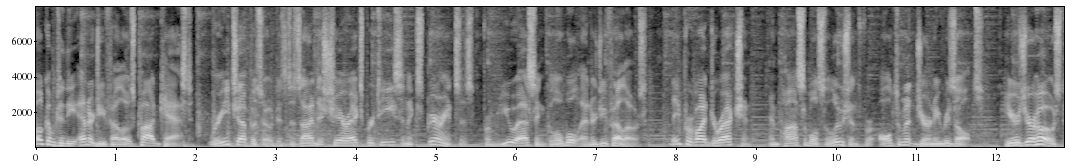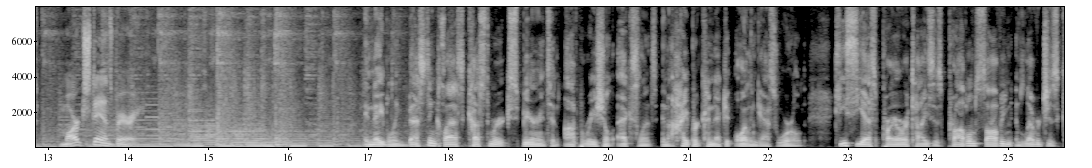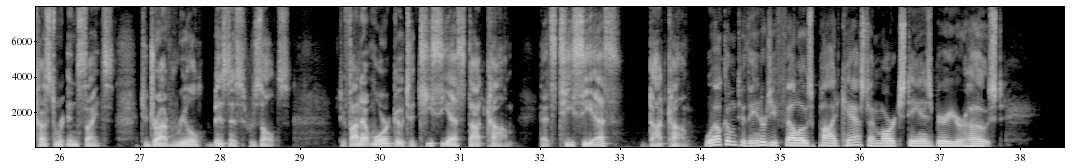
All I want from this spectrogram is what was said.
Welcome to the Energy Fellows podcast, where each episode is designed to share expertise and experiences from U.S. and global energy fellows. They provide direction and possible solutions for ultimate journey results. Here's your host, Mark Stansberry. Enabling best in class customer experience and operational excellence in a hyper connected oil and gas world, TCS prioritizes problem solving and leverages customer insights to drive real business results. To find out more, go to tcs.com. That's tcs.com. Welcome to the Energy Fellows podcast. I'm Mark Stansberry, your host.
